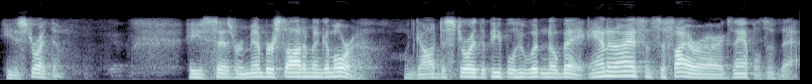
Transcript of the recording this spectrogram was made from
he destroyed them. He says, Remember Sodom and Gomorrah, when God destroyed the people who wouldn't obey. Ananias and Sapphira are examples of that.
